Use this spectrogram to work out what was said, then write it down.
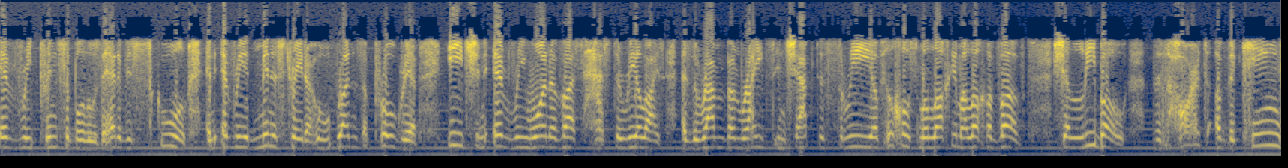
every principal who's the head of his school, and every administrator who runs a program, each and every one of us has to realize, as the Rambam writes in chapter 3 of Hilchos Malachim Alachavav, Shalibo, the heart of the king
